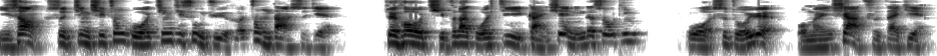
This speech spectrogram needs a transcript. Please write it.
以上是近期中国经济数据和重大事件。最后，启富达国际感谢您的收听，我是卓越，我们下次再见。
